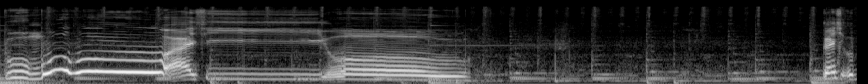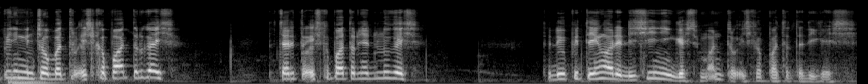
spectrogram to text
Boom. Woohoo. Asyik. Oh. Guys, Upin ingin coba truk eskapator guys. Cari truk eskapatornya dulu guys. Tadi Upin tengok ada di sini guys. Mana truk tadi guys?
